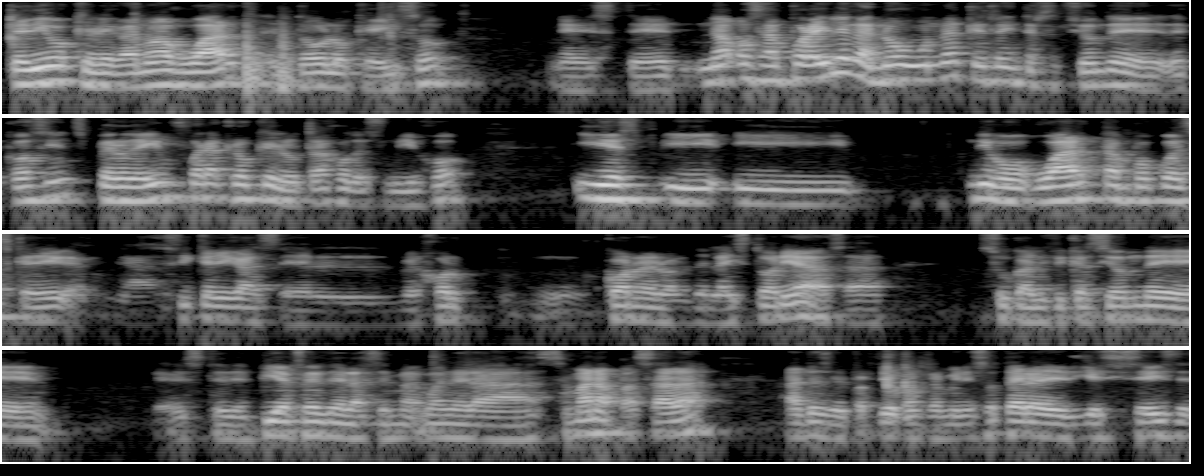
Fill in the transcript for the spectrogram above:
Te digo que le ganó a Ward en todo lo que hizo. Este, no, o sea, por ahí le ganó una, que es la intercepción de, Cousins, pero de ahí en fuera creo que lo trajo de su hijo. Y, es, y, digo, Ward tampoco es que diga, así que digas el mejor corner de la historia, o sea, su calificación de, este, de PFF de la, semana de la semana pasada, antes del partido contra Minnesota, era de 16 de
